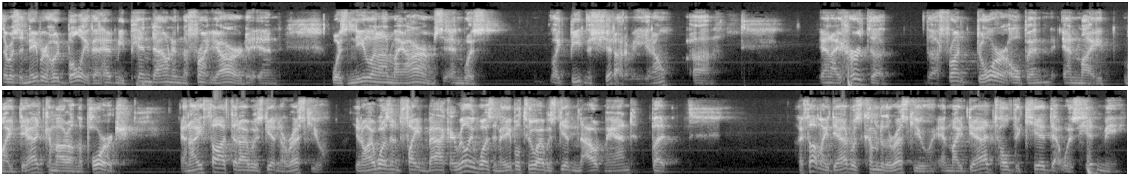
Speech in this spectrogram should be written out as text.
there was a neighborhood bully that had me pinned down in the front yard and was kneeling on my arms and was like beating the shit out of me, you know? Um, and I heard the the front door open and my my dad come out on the porch and I thought that I was getting a rescue. You know, I wasn't fighting back. I really wasn't able to. I was getting outmanned, but I thought my dad was coming to the rescue and my dad told the kid that was hitting me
